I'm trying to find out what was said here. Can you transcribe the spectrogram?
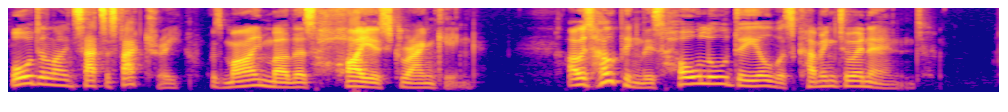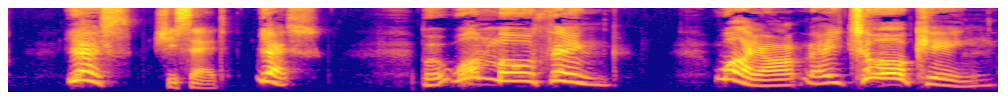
Borderline satisfactory was my mother's highest ranking. I was hoping this whole ordeal was coming to an end. Yes, she said. Yes. But one more thing. Why aren't they talking?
